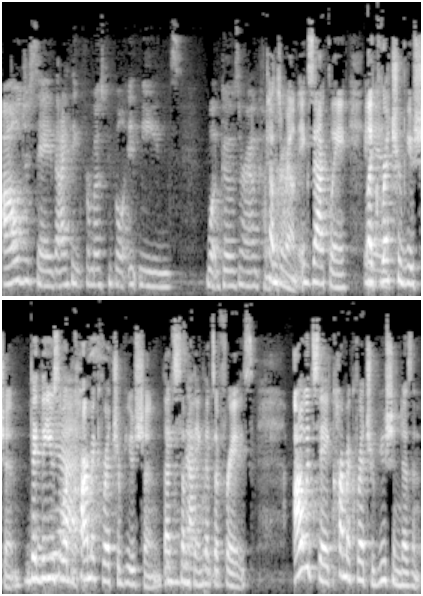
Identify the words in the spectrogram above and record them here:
I'll just say that I think for most people it means what goes around comes, comes around exactly like And- retribution. They, they use the word karmic retribution. That's something. That's a phrase. I would say karmic retribution doesn't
